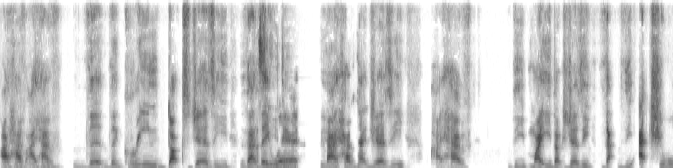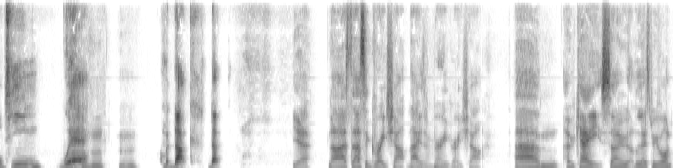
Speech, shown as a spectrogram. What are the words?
i have i have the the green ducks jersey that That's they what you do? wear Yeah. i have that jersey i have the mighty ducks jersey that the actual team wear Mhm. Mhm. i'm a duck duck Yeah, no, that's that's a great shout. That is a very Mm. great shout. Um, okay, so let's move on.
